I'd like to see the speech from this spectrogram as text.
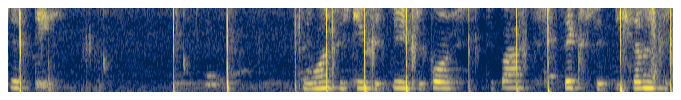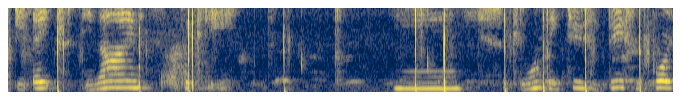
50. 51, 52, 53, 54, 55, 56, 57, 58, 59, 60. Mm, 61, 62, 63, 64,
